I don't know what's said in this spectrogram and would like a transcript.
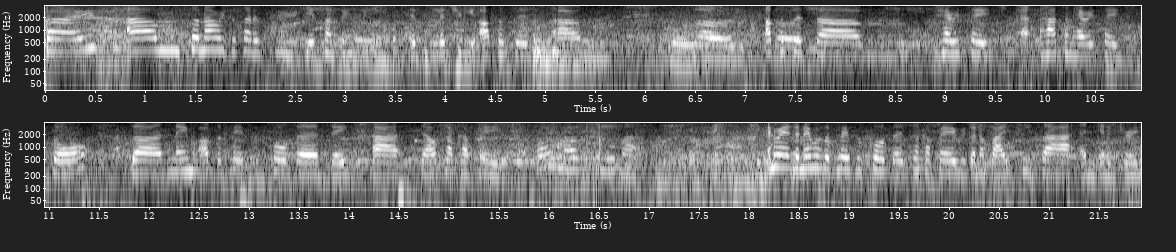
Guys um so now we decided to get something to eat. It's literally opposite um opposite the um, heritage uh, Hatton Heritage store. The name of the place is called the De- uh, Delta Cafe. Anyway, the name of the place is called Delta Cafe. We're gonna buy pizza and get a drink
